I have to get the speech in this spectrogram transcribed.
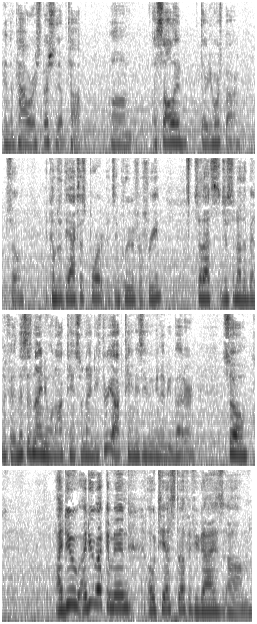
in the power, especially up top. Um, a solid 30 horsepower. So it comes with the access port. It's included for free. So that's just another benefit. And this is 91 octane, so 93 octane is even going to be better. So I do I do recommend OTS stuff if you guys um,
